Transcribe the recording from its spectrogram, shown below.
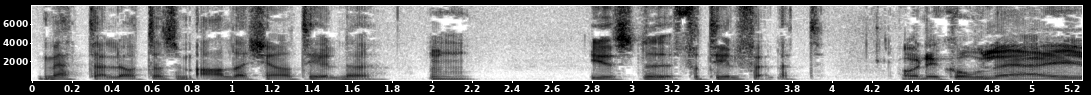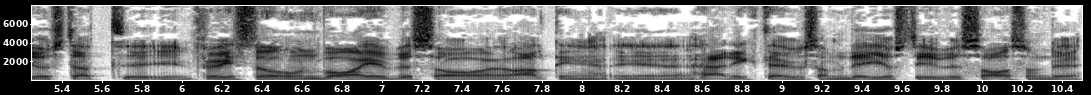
metallåten som alla känner till nu. Mm. Just nu, för tillfället. Och det coola är ju just att, förvisso hon var i USA och allting härriktigt i USA, men det är just i USA som det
